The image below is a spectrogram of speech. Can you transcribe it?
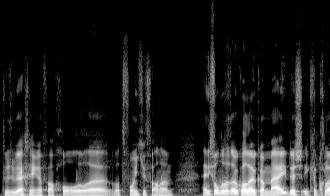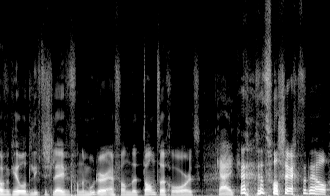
toen ze weggingen van, goh, eh, wat vond je van hem? En die vonden dat ook wel leuk aan mij. Dus ik heb geloof ik heel het liefdesleven van de moeder en van de tante gehoord. Kijk, dat was echt een hel.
